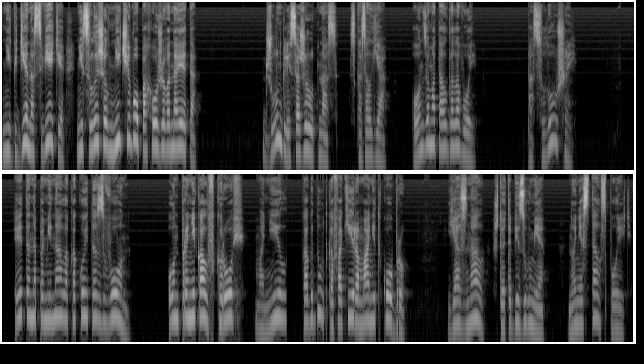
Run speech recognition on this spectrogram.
нигде на свете не слышал ничего похожего на это». «Джунгли сожрут нас», — сказал я. Он замотал головой. «Послушай». Это напоминало какой-то звон. Он проникал в кровь, манил, как дудка факира манит кобру. Я знал, что это безумие, но не стал спорить.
